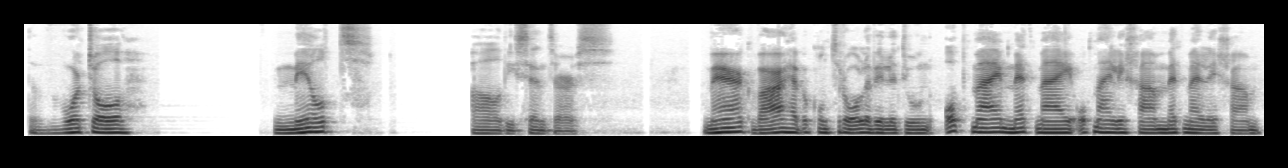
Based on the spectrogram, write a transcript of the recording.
de wortel, mild, al die centers. Merk waar heb ik controle willen doen op mij, met mij, op mijn lichaam, met mijn lichaam.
